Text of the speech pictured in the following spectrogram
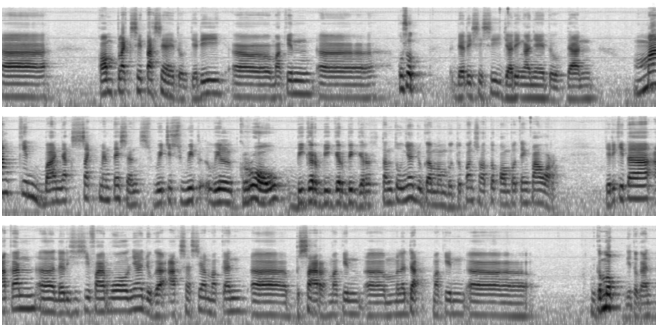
uh, kompleksitasnya itu. Jadi uh, makin uh, kusut dari sisi jaringannya itu dan makin banyak segmentation which is will, will grow bigger bigger bigger tentunya juga membutuhkan suatu computing power jadi kita akan uh, dari sisi firewallnya juga aksesnya makin uh, besar, makin uh, meledak, makin uh, gemuk gitu kan.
